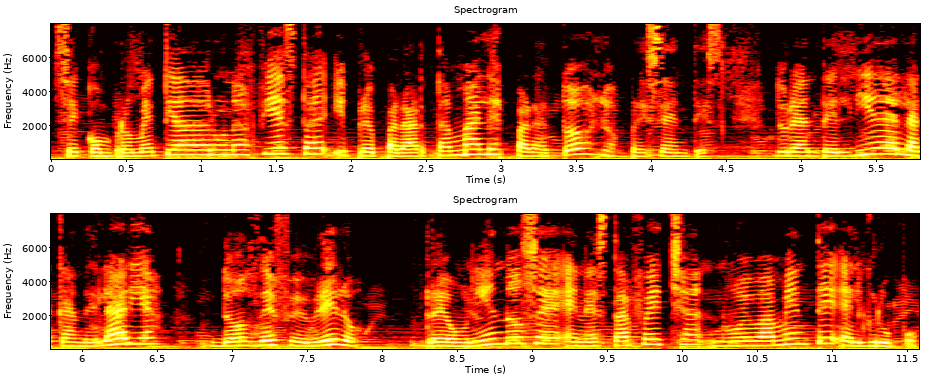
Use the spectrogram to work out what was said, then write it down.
se compromete a dar una fiesta y preparar tamales para todos los presentes durante el Día de la Candelaria 2 de febrero, reuniéndose en esta fecha nuevamente el grupo.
